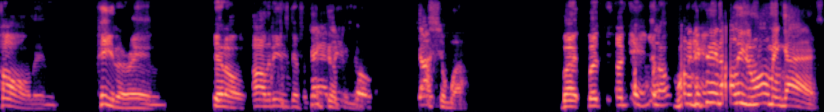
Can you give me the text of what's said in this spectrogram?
Paul and Peter and you know all of these different Jacob things. So, Joshua. But but again, you know, Want to defend all these Roman guys.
